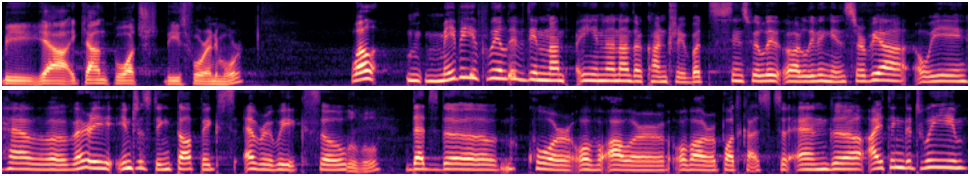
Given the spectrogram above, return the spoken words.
be yeah i can't watch these four anymore? Well, maybe if we lived in an, in another country, but since we li- are living in Serbia, we have uh, very interesting topics every week. So that's the core of our of our podcast, and uh, I think that we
